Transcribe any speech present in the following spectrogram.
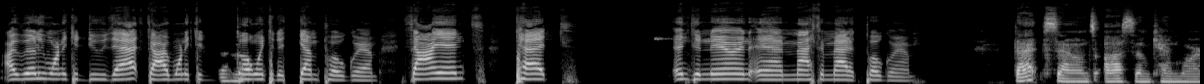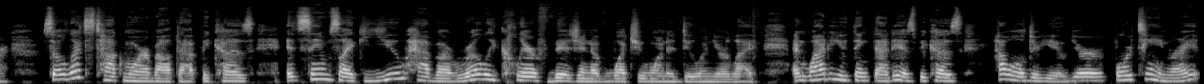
I really wanted to do that, so I wanted to uh-huh. go into the STEM program. Science, tech, engineering and mathematics program. That sounds awesome, Kenwar. So let's talk more about that because it seems like you have a really clear vision of what you want to do in your life. And why do you think that is? Because how old are you? You're 14, right?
